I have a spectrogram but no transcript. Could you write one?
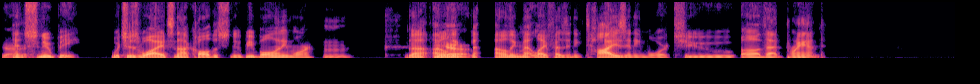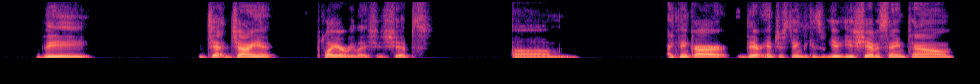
Got and it. Snoopy, which is why it's not called the Snoopy Bowl anymore. Hmm. I, I don't yeah. think I don't think MetLife has any ties anymore to uh, that brand. The Jet Giant player relationships um I think are they're interesting because you you share the same town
